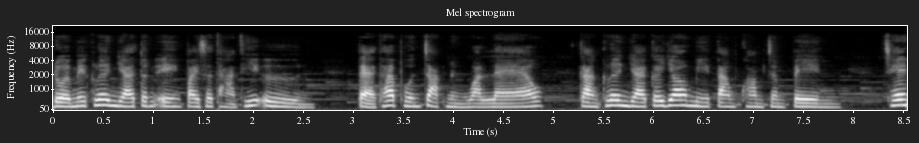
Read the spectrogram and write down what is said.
โดยไม่เคลื่อนย้ายตนเองไปสถานที่อื่น แต่ถ้าพ้นจากหนึ่งวันแล้ว การเคลื่อนย้ายก็ย่อมมีตามความจำเป็น เช่น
